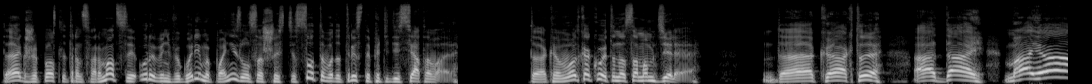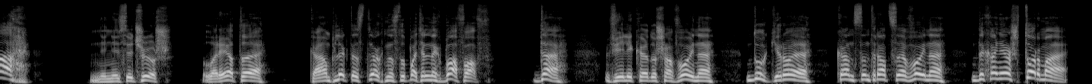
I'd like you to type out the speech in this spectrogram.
также после трансформации уровень Вигуримы понизился с 600 до 350 -го. Так вот какой ты на самом деле. «Да как ты? Отдай! Моя!» «Не неси чушь! Ларета! Комплект из трех наступательных бафов!» «Да! Великая душа воина, дух героя, концентрация воина, дыхание шторма!»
